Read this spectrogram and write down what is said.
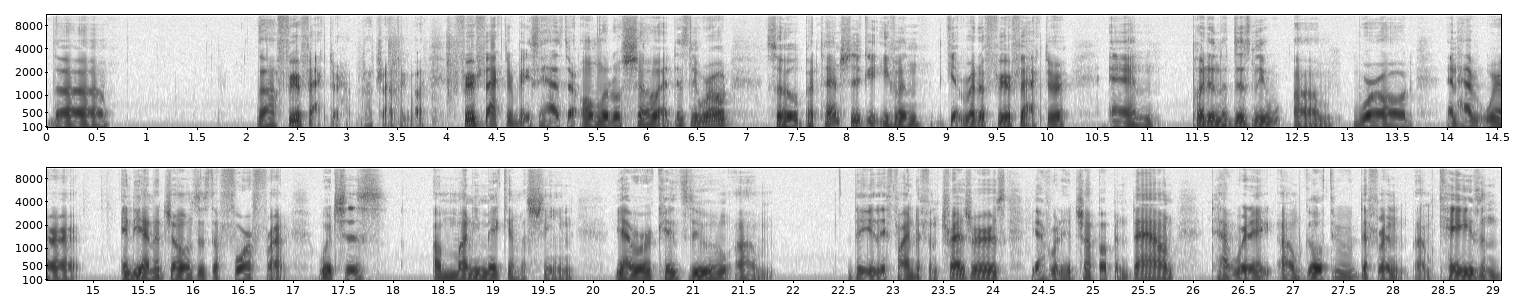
the the Fear Factor. I'm not trying to think about it. Fear Factor basically has their own little show at Disney World. So potentially you could even get rid of Fear Factor and put in the Disney um, World and have where Indiana Jones is the forefront, which is a money making machine. You have where kids do um, they they find different treasures. You have where they jump up and down. To have where they um, go through different um, caves and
